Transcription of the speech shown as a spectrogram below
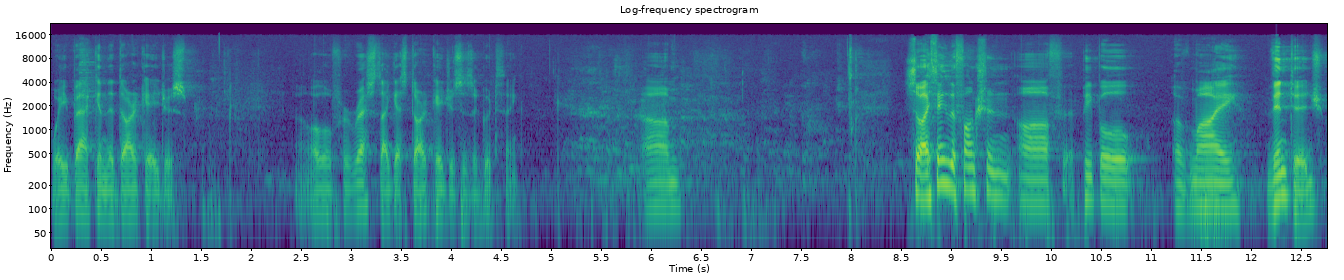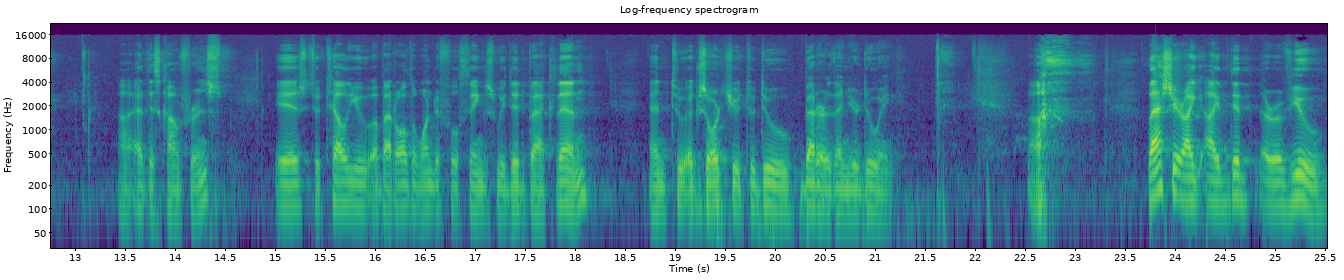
way back in the dark ages. Although, for rest, I guess dark ages is a good thing. Um, so, I think the function of people of my vintage uh, at this conference is to tell you about all the wonderful things we did back then and to exhort you to do better than you're doing. Uh, last year, I, I, did a review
